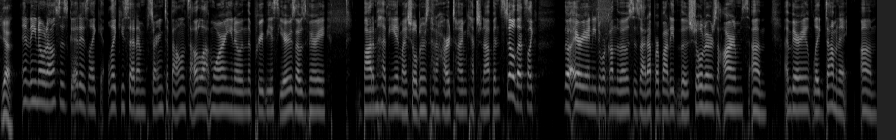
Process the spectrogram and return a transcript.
yeah, And you know what else is good is like like you said, I'm starting to balance out a lot more. You know, in the previous years, I was very bottom heavy, and my shoulders had a hard time catching up. And still, that's like the area I need to work on the most is that upper body, the shoulders, the arms. Um, I'm very leg dominant. Um,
